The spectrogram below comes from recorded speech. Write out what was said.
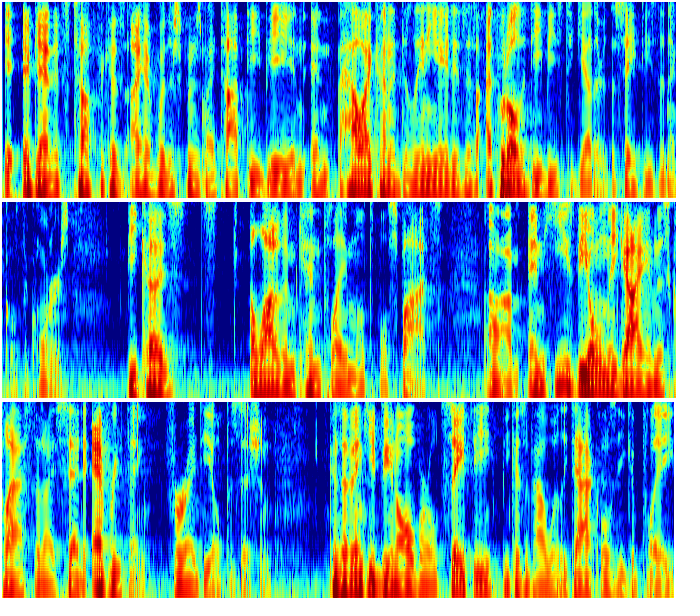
it, again, it's tough because I have Witherspoon as my top DB, and, and how I kind of delineated is I put all the DBs together the safeties, the nickels, the corners because a lot of them can play multiple spots. Um, and he's the only guy in this class that I said everything for ideal position because I think he'd be an all world safety because of how well he tackles. He could play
